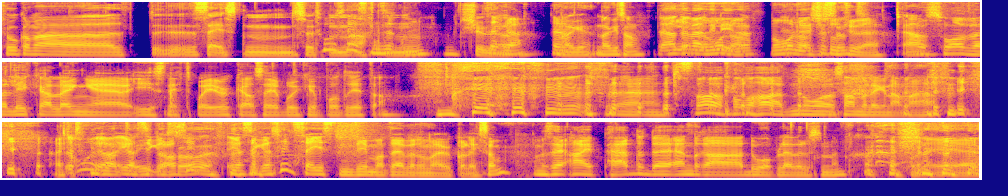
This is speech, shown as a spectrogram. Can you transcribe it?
2,16, 17, 2,16, 18, 20 Cirka. Noe, noe sånn. Ja, det er veldig lite. Nå Det er ikke sunt. 2,20. Ja. Og sover like lenge i snitt på ei uke som jeg bruker på å drite. Snarere for å ha noe å sammenligne med her. Jeg tror jeg, jeg, har sikkert sett, jeg har sikkert sett 16 timer til denne uka, liksom. Om jeg sier iPad, det endrer doopplevelsen min. Er,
